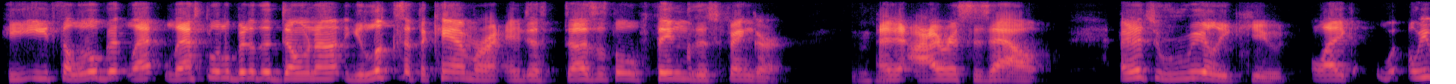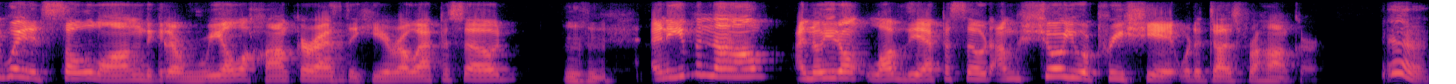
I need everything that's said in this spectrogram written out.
He eats a little bit last little bit of the donut. He looks at the camera and just does this little thing with his finger, mm-hmm. and Iris is out and it's really cute. Like we waited so long to get a real Honker as the hero episode. Mm-hmm. And even though I know you don't love the episode, I'm sure you appreciate what it does for Honker. Yeah.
